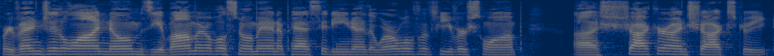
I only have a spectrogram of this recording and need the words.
Revenge of the Lawn Gnomes, The Abominable Snowman of Pasadena, The Werewolf of Fever Swamp, uh, Shocker on Shock Street,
